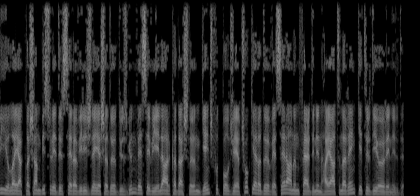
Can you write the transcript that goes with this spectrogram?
Bir yıla yaklaşan bir süredir Sera Virij'le yaşadığı düzgün ve seviyeli arkadaşlığın genç futbolcuya çok yaradığı ve Sera'nın Ferdi'nin hayatına renk getirdiği öğrenildi.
